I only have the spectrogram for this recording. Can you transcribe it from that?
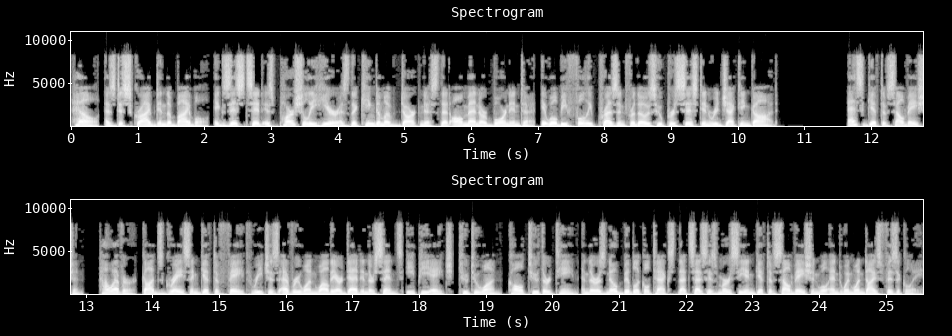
Hell, as described in the Bible, exists it is partially here as the kingdom of darkness that all men are born into, it will be fully present for those who persist in rejecting God's gift of salvation. However, God's grace and gift of faith reaches everyone while they are dead in their sins EPH, 2–1, Col 213 and there is no biblical text that says his mercy and gift of salvation will end when one dies physically.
